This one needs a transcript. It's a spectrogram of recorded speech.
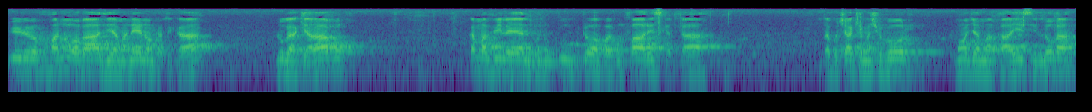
Vilivyofafanua baadhi ya maneno katika lugha ya Kiarabu kama vile alivyonukuu kutoa kwa Ibn Faris katika kitabu chake mashuhur moja maqaisi lugha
